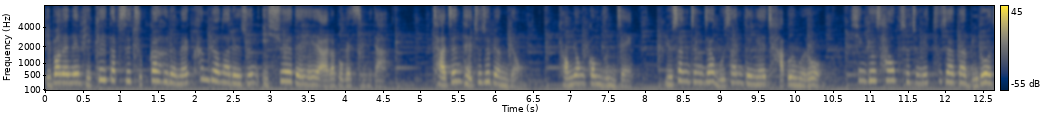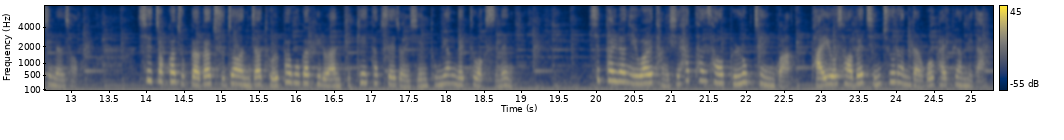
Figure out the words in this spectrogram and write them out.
이번에는 BK탑스 주가 흐름에 큰 변화를 준 이슈에 대해 알아보겠습니다. 잦은 대주주 변경, 경영권 분쟁, 유상증자 무산 등의 잡음으로 신규 사업 수주 및 투자가 미뤄지면서 실적과 주가가 주저앉아 돌파구가 필요한 BK탑스의 전신 동양네트워크스는 18년 2월 당시 핫한 사업 블록체인과 바이오 사업에 진출한다고 발표합니다.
